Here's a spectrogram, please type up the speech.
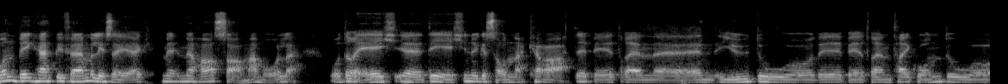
One big happy family, sier jeg. Vi, vi har samme målet. Og det er, ikke, det er ikke noe sånn at karate er bedre enn en judo, og det er bedre enn taekwondo, og,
